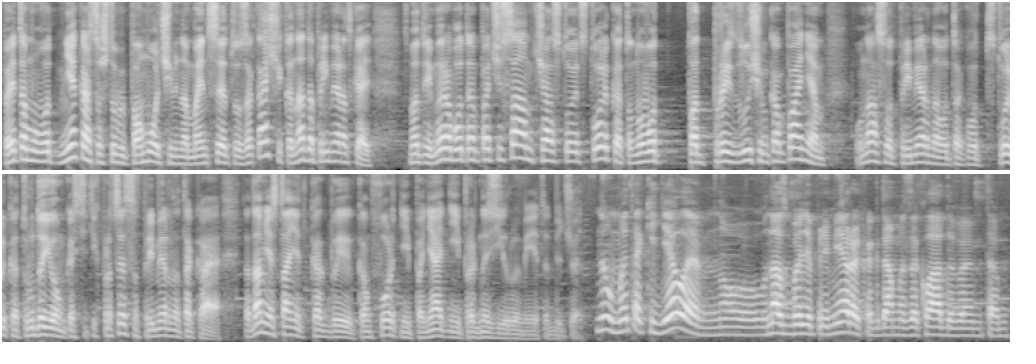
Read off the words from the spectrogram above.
Поэтому вот мне кажется, чтобы помочь именно майндсету заказчика, надо примерно сказать, смотри, мы работаем по часам, час стоит столько-то, но вот под предыдущим компаниям у нас вот примерно вот так вот столько трудоемкость этих процессов примерно такая. Тогда мне станет как бы комфортнее, понятнее и прогнозируемее этот бюджет. Ну, мы так и делаем, но у нас были примеры, когда мы закладываем там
